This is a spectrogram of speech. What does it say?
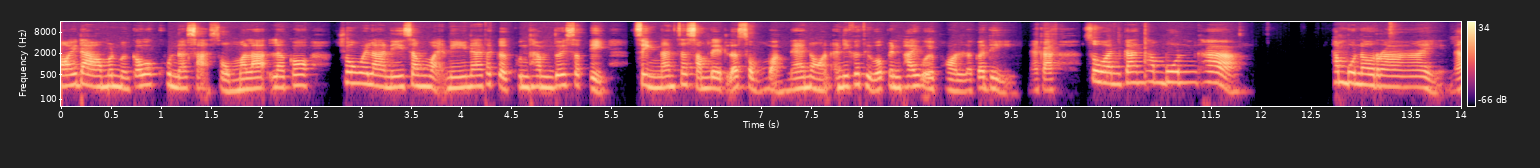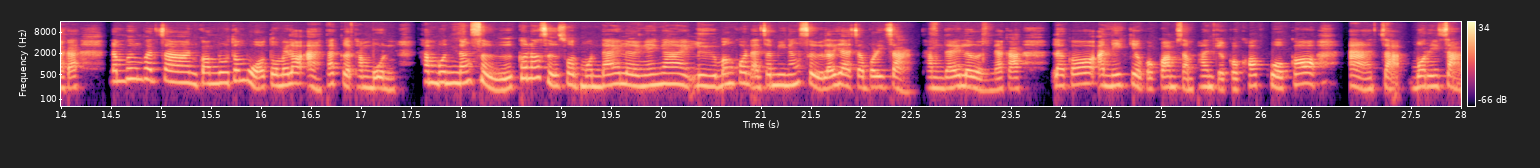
ร้อยดาวมันเหมือนกับว่าคุณสะสมมาละ แล้วก็ช่วงเวลานี้จังหวะนี้นะถ้าเกิดคุณทำด้วยสติ สิ่งนั้นจะสำเร็จและสมหวังแน่นอน อันนี้ก็ถือว่าเป็นไพ่อวยพรแล้วก็ดีนะคะ ส่วนการทำบุญค่ะ ทำบุญอะไรนะคะน้ำพึ่งพระจันทร์ความรู้ต้มหัวตัวไม่รอดอะถ้าเกิดทำบุญทำบุญหนังสือก็หนังสือสวดมนต์ได้เลยง่าย ๆ หรือบางคนอาจจะมีหนังสือแล้วอยากจะบริจาคทำได้เลยนะคะ แล้วก็อันนี้เกี่ยวกับความสัมพันธ์เกี่ยวกับครอบครัวก็อาจจะบริจาค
